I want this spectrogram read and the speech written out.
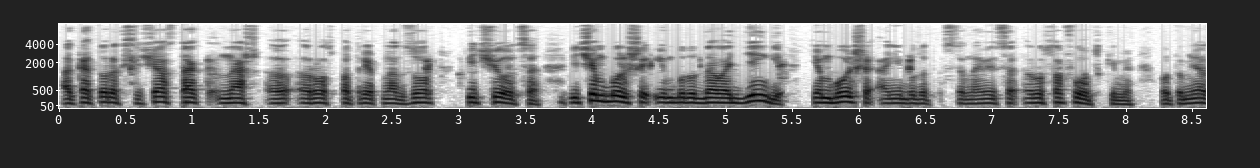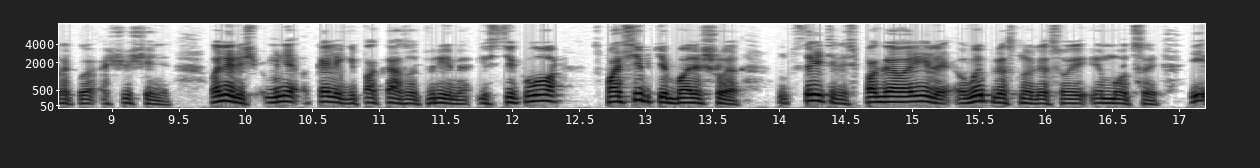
о которых сейчас так наш э, Роспотребнадзор печется. И чем больше им будут давать деньги, тем больше они будут становиться русофобскими. Вот у меня такое ощущение. Валерьевич, мне коллеги показывают, время истекло. Спасибо тебе большое. Встретились, поговорили, выплеснули свои эмоции и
